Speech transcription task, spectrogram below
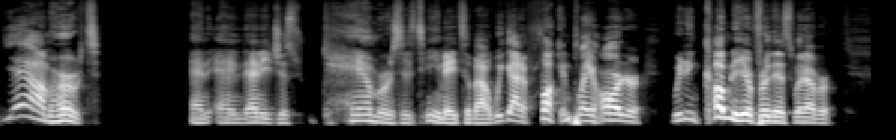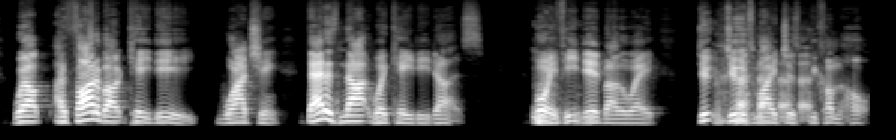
"Yeah, I'm hurt." And and then he just hammers his teammates about, "We got to fucking play harder. We didn't come here for this, whatever." Well, I thought about KD watching. That is not what KD does. Boy, mm-hmm, if he mm-hmm. did, by the way, dudes might just become the Hulk.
